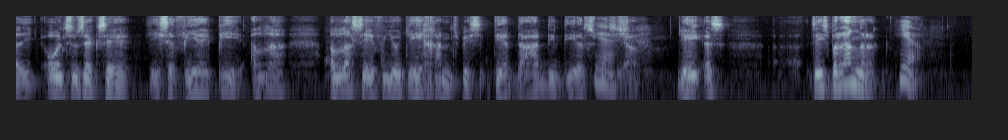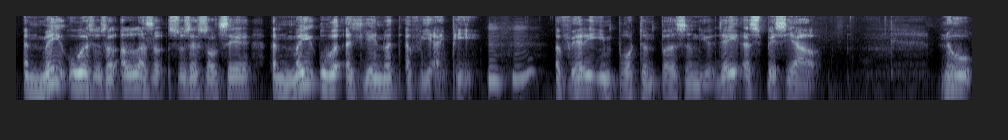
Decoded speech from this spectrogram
uh ons soos ek sê, jy's 'n VIP. Allah Allah sê vir jou jy gaan deur daardie deur spesiaal. Yes. Jy is uh, jy's belangrik. Ja. In my oë soos Allah soos ek sal sê, in my oë is jy net 'n VIP. Mhm. Mm a very important person. Jy is spesiaal. Nou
